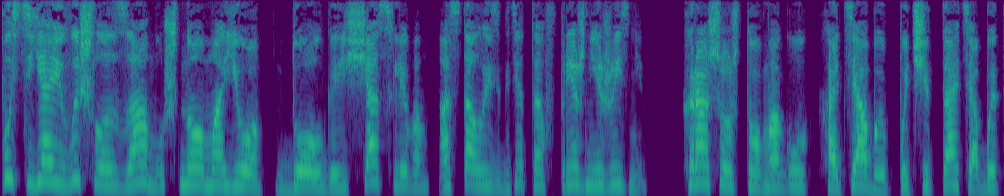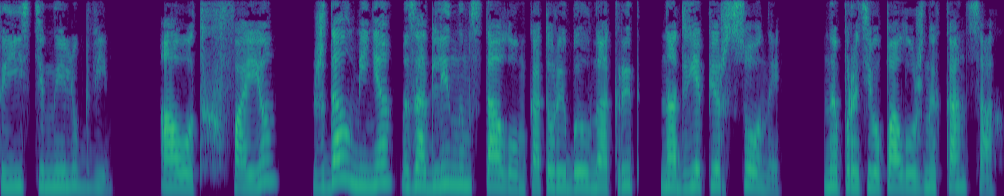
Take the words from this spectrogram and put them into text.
Пусть я и вышла замуж, но мое долго и счастливо осталось где-то в прежней жизни. Хорошо, что могу хотя бы почитать об этой истинной любви. А от Хфайон ждал меня за длинным столом, который был накрыт на две персоны на противоположных концах.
